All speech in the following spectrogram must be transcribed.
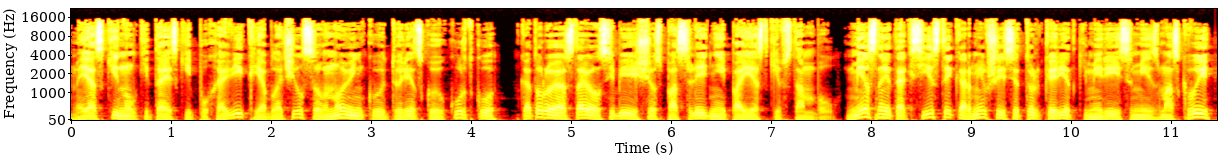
Я скинул китайский пуховик и облачился в новенькую турецкую куртку, которую оставил себе еще с последней поездки в Стамбул. Местные таксисты, кормившиеся только редкими рейсами из Москвы,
